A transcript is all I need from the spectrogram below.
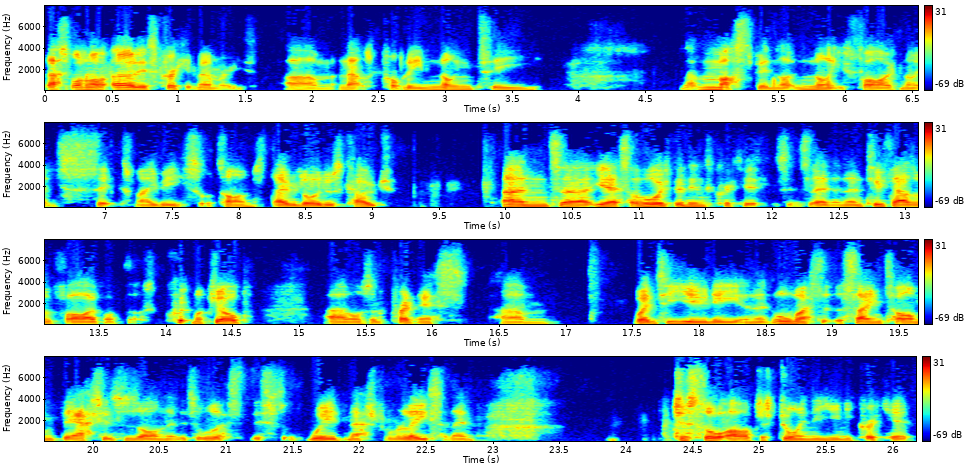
that's one of my earliest cricket memories, um, and that was probably ninety that must have been like 95, 96 maybe sort of times. David Lloyd was coach. And uh, yes, I've always been into cricket since then. And then 2005, I quit my job. Um, I was an apprentice, um, went to uni, and then almost at the same time, the Ashes was on, and it's all this, this weird national release. And then just thought, oh, I'll just join the uni cricket.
